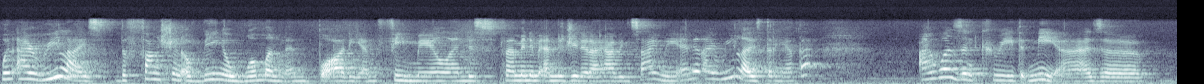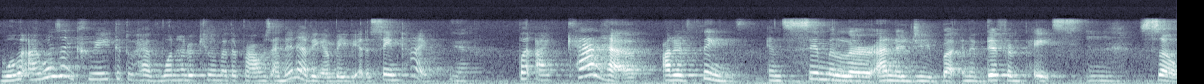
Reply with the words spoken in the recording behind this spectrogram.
When I realized the function of being a woman and body and female and this feminine energy that I have inside me, and then I realized ternyata I wasn't created me uh, as a woman. I wasn't created to have 100 kilometer per hour and then having a baby at the same time. Yeah. But I can have other things and similar energy but in a different pace. Mm. So,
